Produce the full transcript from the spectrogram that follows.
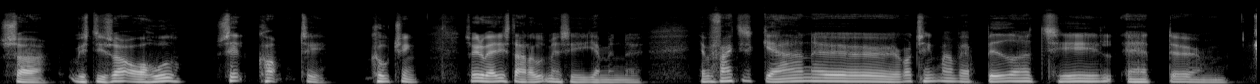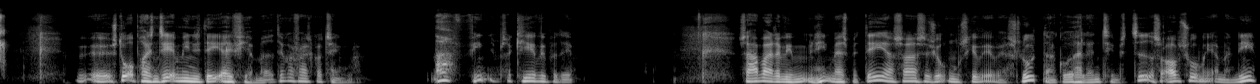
Så hvis de så overhovedet selv kom til coaching, så kan det være, at de starter ud med at sige, jamen, øh, jeg vil faktisk gerne, øh, jeg kan godt tænke mig at være bedre til at øh, øh, stå og præsentere mine idéer i firmaet. Det kunne jeg faktisk godt tænke mig. Nå, fint, så kigger vi på det. Så arbejder vi en hel masse med det, og så er sessionen måske ved at være slut. Der er gået halvanden times tid, og så opsummerer man lige.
